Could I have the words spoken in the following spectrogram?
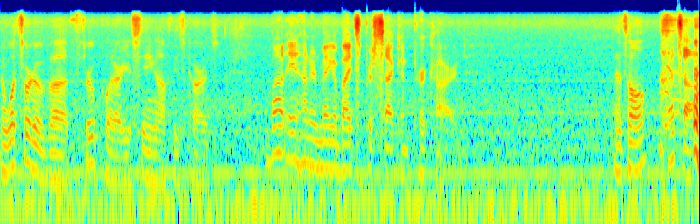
And what sort of uh, throughput are you seeing off these cards? About 800 megabytes per second per card. That's all? That's all.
